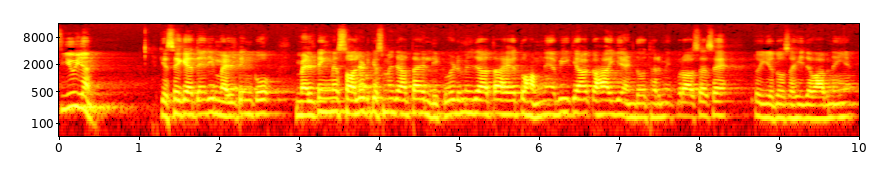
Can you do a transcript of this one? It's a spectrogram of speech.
फ्यूजन किसे कहते हैं जी? मेल्टिंग को। मेल्टिंग में सॉलिड किसमें जाता है? लिक्विड में जाता है। तो हमने अभी क्या कहा? ये एंडोथर्मिक प्रोसेस है। तो ये तो सही जवाब नहीं है।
